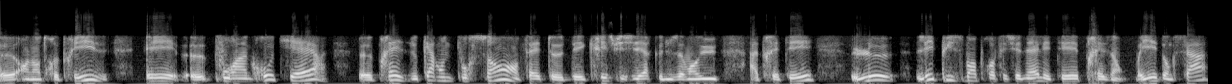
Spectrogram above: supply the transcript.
euh, en entreprise et euh, pour un gros tiers, euh, près de 40% en fait des crises suicidaires que nous avons eu à traiter, l'épuisement professionnel était présent. Voyez, donc ça,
